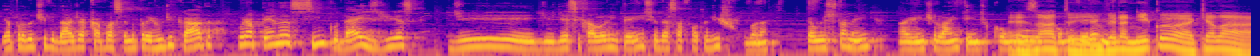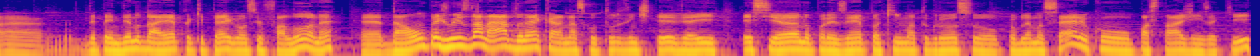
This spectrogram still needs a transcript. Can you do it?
e a produtividade acaba sendo prejudicada por apenas 5, 10 dias de, de, desse calor intenso e dessa falta de chuva, né? Então isso também a gente lá entende como Exato, como veranico. e o veranico é aquela... É, dependendo da época que pega, você falou, né? É, dá um prejuízo danado, né, cara, nas culturas. A gente teve aí esse ano, por exemplo, aqui em Mato Grosso, um problema sério com pastagens aqui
